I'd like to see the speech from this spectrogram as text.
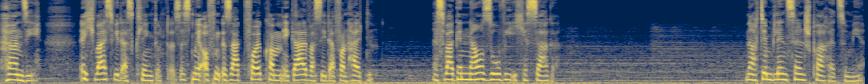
Hören Sie, ich weiß, wie das klingt und es ist mir offen gesagt vollkommen egal, was Sie davon halten. Es war genau so, wie ich es sage. Nach dem Blinzeln sprach er zu mir.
